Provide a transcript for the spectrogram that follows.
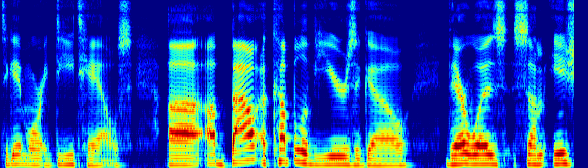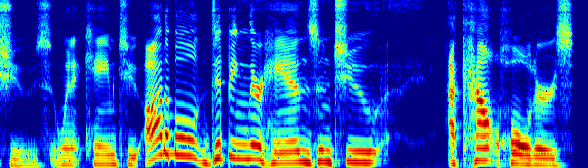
to get more details. Uh, about a couple of years ago, there was some issues when it came to Audible dipping their hands into account holders'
